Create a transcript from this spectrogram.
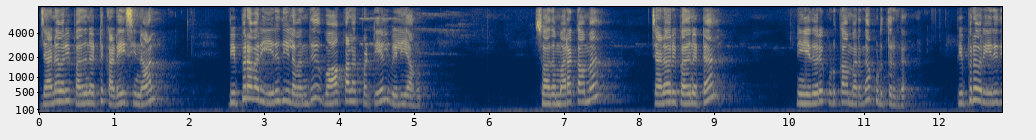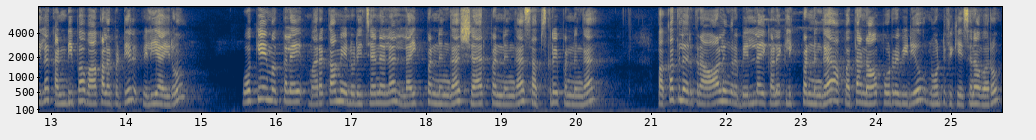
ஜனவரி பதினெட்டு கடைசி நாள் பிப்ரவரி இறுதியில் வந்து வாக்காளர் பட்டியல் வெளியாகும். ஸோ அதை மறக்காமல் ஜனவரி பதினெட்டை நீங்கள் இதுவரை கொடுக்காம இருந்தால் கொடுத்துருங்க. பிப்ரவரி இறுதியில் கண்டிப்பாக வாக்காளர் பட்டியல் வெளியாயிரும். ஓகே மக்களே மறக்காமல் என்னுடைய சேனலை லைக் பண்ணுங்கள் ஷேர் பண்ணுங்கள் சப்ஸ்கிரைப் பண்ணுங்கள் பக்கத்தில் இருக்கிற ஆளுங்கிற பெல் ஐக்கானை கிளிக் பண்ணுங்கள் அப்போ தான் நான் போடுற வீடியோ நோட்டிஃபிகேஷனாக வரும்.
